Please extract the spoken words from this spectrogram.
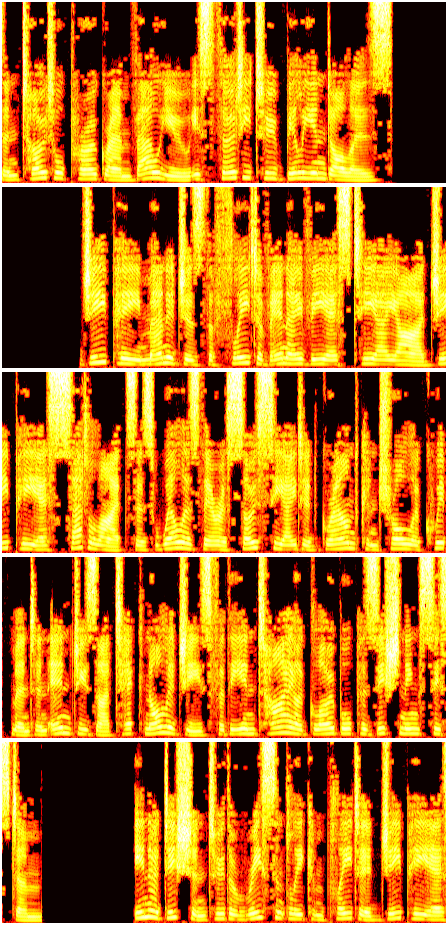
and total program value is $32 billion. GP manages the fleet of NAVSTAR GPS satellites as well as their associated ground control equipment and end-user technologies for the entire global positioning system. In addition to the recently completed GPS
